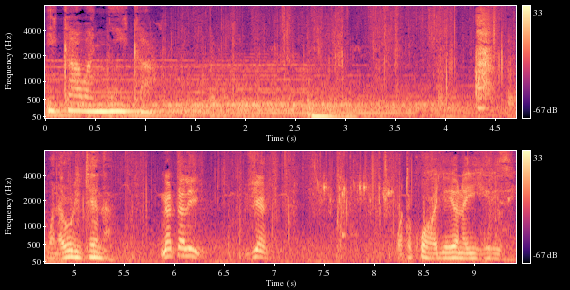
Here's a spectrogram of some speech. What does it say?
ikawa nyika. Wanarudi tena. Nathalie, viens. Watakuwa hawajaiona hii hirizi.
